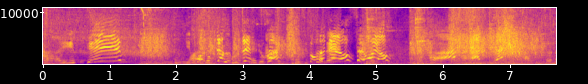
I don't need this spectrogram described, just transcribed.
하이핏! 눈이 바로 금지! 데려가! 고집하네요! 세워요! 하! 야! 안전한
